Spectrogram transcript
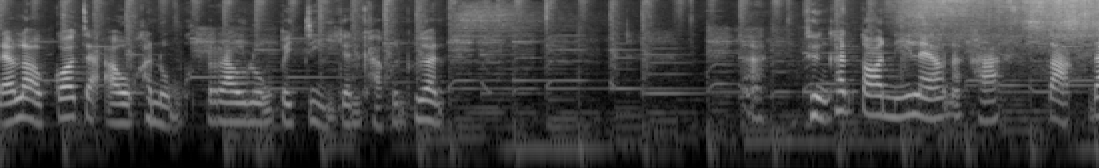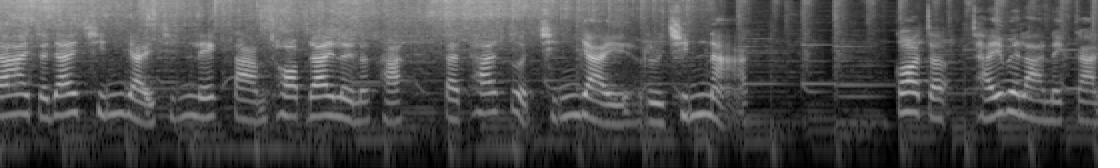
แล้วเราก็จะเอาขนมเราลงไปจี่กันค่ะเพื่อนๆ ถึงขั้นตอนนี้แล้วนะคะ ตักได้จะได้ชิ้นใหญ่ชิ้นเล็กตามชอบได้เลยนะคะ แต่ถ้าเกิดชิ้นใหญ่หรือชิ้นหนา ก็จะใช้เวลาในการ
